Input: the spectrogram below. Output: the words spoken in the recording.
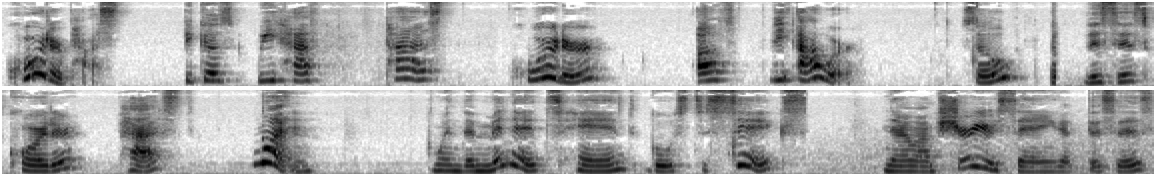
quarter past because we have passed quarter of the hour. So this is quarter past one. When the minutes hand goes to six, now I'm sure you're saying that this is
